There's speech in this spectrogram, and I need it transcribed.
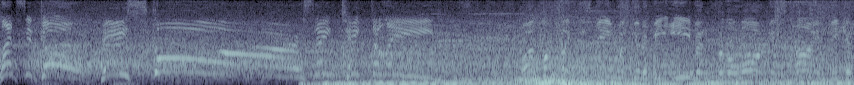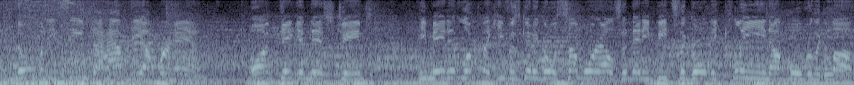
Lets it go. He scores! They take the lead. Well, it looked like this game was going to be even for the longest time because nobody seemed to have the upper hand. Oh, I'm digging this, James. He made it look like he was going to go somewhere else, and then he beats the goalie clean up over the glove.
